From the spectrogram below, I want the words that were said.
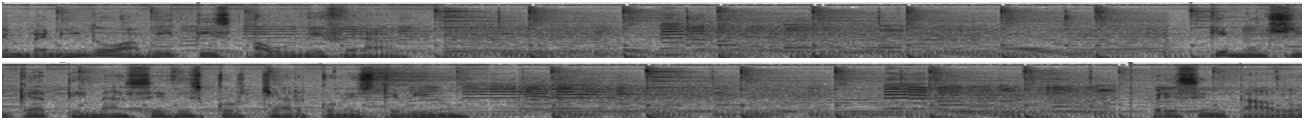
Bienvenido a Vitis Audífera. ¿Qué música te nace descorchar con este vino? Presentado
